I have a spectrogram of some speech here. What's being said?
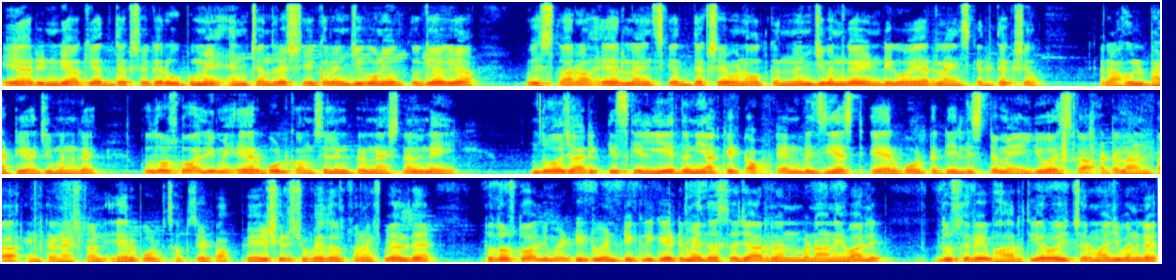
एयर इंडिया के अध्यक्ष के रूप में एन चंद्रशेखरन जी को नियुक्त किया गया। विस्तारा एयरलाइंस के अध्यक्ष विनोद कन्नन जी बन गए। इंडिगो एयरलाइंस के अध्यक्ष राहुल भाटिया जी बन गए। तो दोस्तों, हाल ही में एयरपोर्ट काउंसिल इंटरनेशनल ने 2021 के लिए दुनिया के टॉप टेन बिजिएस्ट एयरपोर्ट की लिस्ट में यूएस का अटलांटा इंटरनेशनल एयरपोर्ट सबसे टॉप पे है। शीर्ष पे दोस्तों नेक्स्ट पे हैं। तो दोस्तों अली में टी ट्वेंटी क्रिकेट में दस हज़ार रन बनाने वाले दूसरे भारतीय रोहित शर्मा जी बन गए।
